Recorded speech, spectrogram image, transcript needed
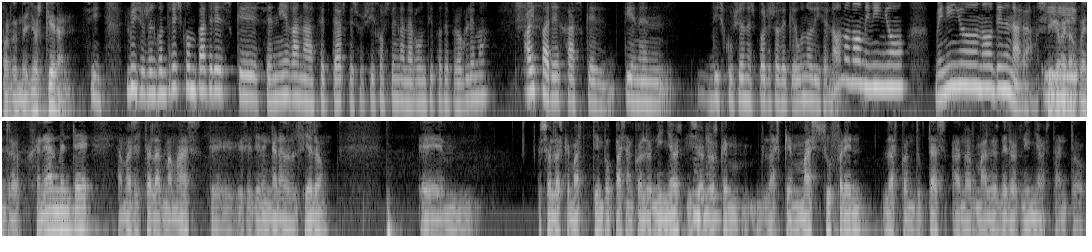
por donde ellos quieran. Sí. Luis, ¿os encontráis con padres que se niegan a aceptar que sus hijos tengan algún tipo de problema? ¿Hay parejas que tienen discusiones por eso de que uno dice, no, no, no, mi niño, mi niño no tiene nada. Sí que me lo encuentro. Generalmente, además esto las mamás que, se tienen ganado el cielo, em, son las que más tiempo pasan con los niños y son los que, las que más sufren las conductas anormales de los niños, tanto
